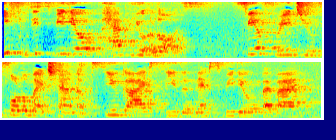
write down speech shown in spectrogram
If this video helped you a lot, feel free to follow my channel. See you guys, see you the next video. Bye bye.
